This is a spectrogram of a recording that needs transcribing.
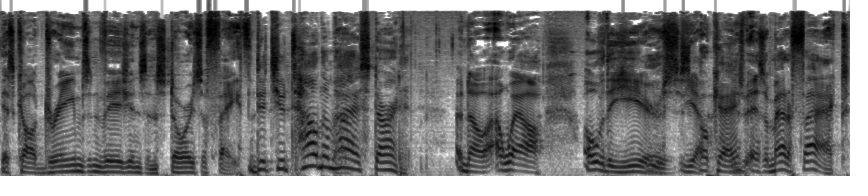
it's called Dreams and Visions and Stories of Faith. Did you tell them how it started? No, uh, well, over the years, years. yeah. Okay. As, as, a matter of fact,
